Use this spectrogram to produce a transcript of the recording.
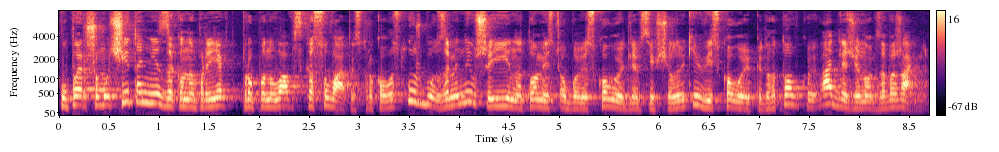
У першому читанні законопроєкт пропонував скасувати строкову службу, замінивши її натомість обов'язковою для всіх чоловіків військовою підготовкою, а для жінок за бажанням.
